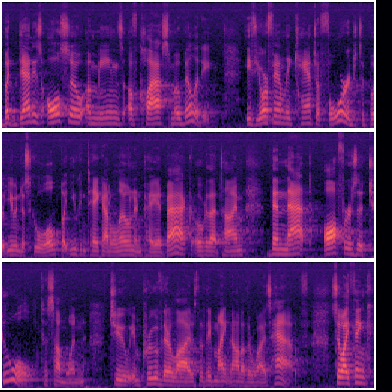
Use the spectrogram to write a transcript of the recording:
but debt is also a means of class mobility. If your family can't afford to put you into school, but you can take out a loan and pay it back over that time, then that offers a tool to someone to improve their lives that they might not otherwise have. So I think,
